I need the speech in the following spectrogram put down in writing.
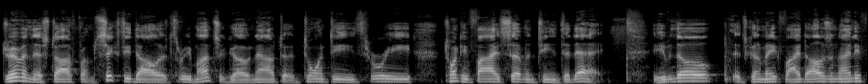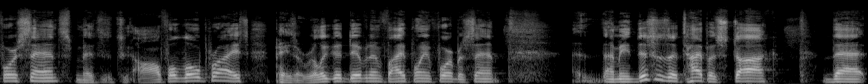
driven this stock from sixty dollars three months ago now to 23 25 17 today. Even though it's going to make five dollars and ninety four cents, it's an awful low price, pays a really good dividend, five 0.4%. I mean, this is a type of stock that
